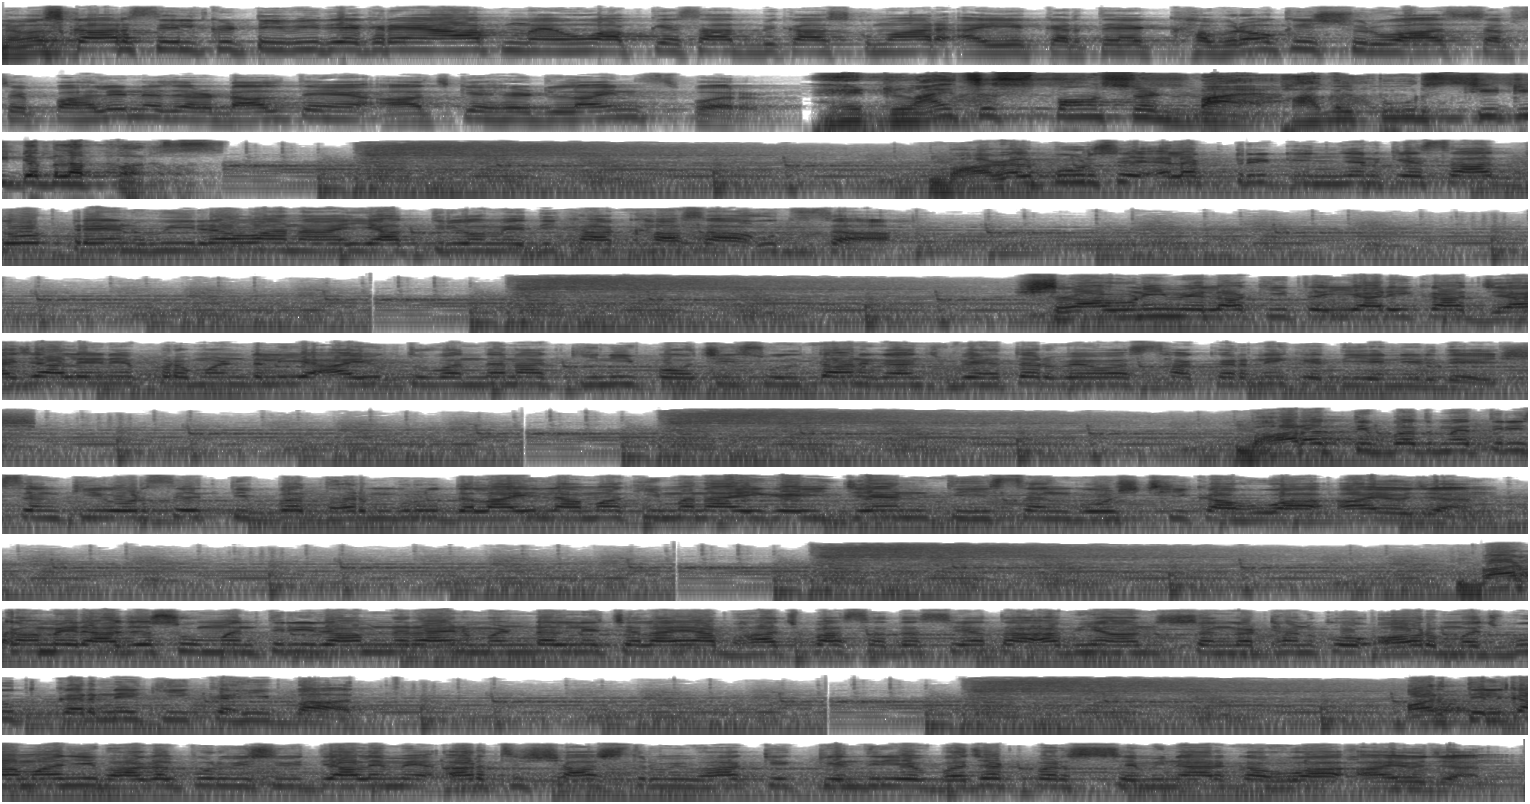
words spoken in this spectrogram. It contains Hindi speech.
नमस्कार सिल्क टीवी देख रहे हैं आप। मैं हूँ आपके साथ विकास कुमार। आइए करते हैं खबरों की शुरुआत। सबसे पहले नज़र डालते हैं आज के हेडलाइंस पर। Headlines sponsored by Bhagalpur city developers Bhagalpur से इलेक्ट्रिक इंजन के साथ दो ट्रेन हुई रवाना। यात्रियों में दिखा खासा उत्साह। श्रावणी मेला की तैयारी का जायजा लेने प्रमंडलीय आयुक्त वंदना किनी पहुँची सुल्तानगंज बेहतर व्यवस्था करने के दिए निर्देश भारत तिब्बत मैत्री संघ की ओर से तिब्बत धर्मगुरु दलाई लामा की मनाई गई जयंती संगोष्ठी का हुआ आयोजन बांका में राजस्व मंत्री रामनारायण मंडल ने चलाया भाजपा सदस्यता अभियान संगठन को और मज़बूत करने की कही बात और तिलका मांझी भागलपुर विश्वविद्यालय में अर्थशास्त्र विभाग के केंद्रीय बजट पर सेमिनार का हुआ आयोजन।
